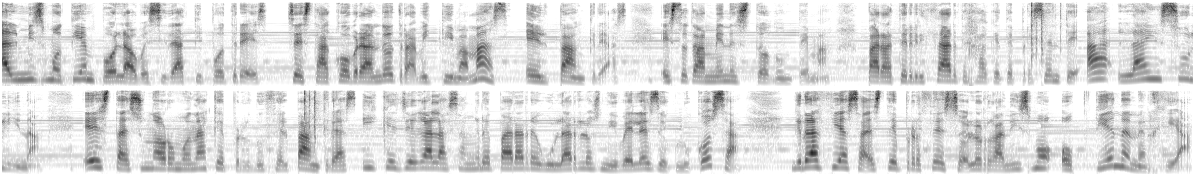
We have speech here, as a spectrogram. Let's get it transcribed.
Al mismo tiempo, la obesidad tipo 3 se está cobrando otra víctima más, el páncreas. Esto también es todo un tema. Para aterrizar, deja que te presente a la insulina. Esta es una hormona que produce el páncreas y que llega a la sangre para regular los niveles de glucosa. Gracias a este proceso, el organismo obtiene energía.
